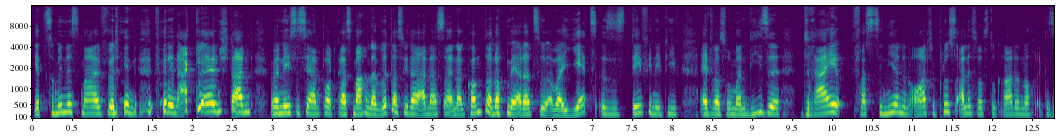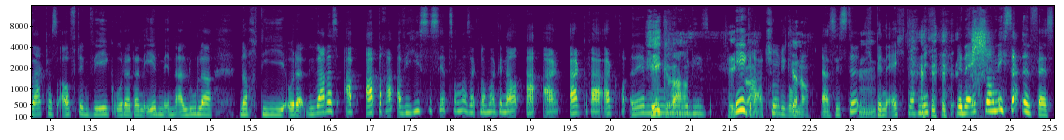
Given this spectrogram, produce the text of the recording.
Jetzt zumindest mal für den für den aktuellen Stand. Wenn wir nächstes Jahr einen Podcast machen, dann wird das wieder anders sein. Dann kommt da noch mehr dazu. Aber jetzt ist es definitiv etwas, wo man diese drei faszinierenden Orte plus alles, was du gerade gerade noch gesagt hast, auf dem Weg oder dann eben in Alula noch die, oder wie war das? Ab, Abra, wie hieß das jetzt nochmal? Sag nochmal genau. A, A, Agra, Agra, nee, Hegra. Die, Hegra. Hegra, Entschuldigung. Genau. Ja, siehst du, mhm. ich bin echt noch nicht, bin echt noch nicht sattelfest.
